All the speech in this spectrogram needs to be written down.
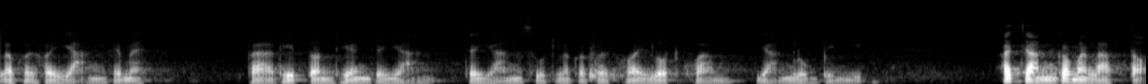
เราค่อยๆหยางใช่ไหมพระอาทิตย์ตอนเที่ยงจะหยางจะหยางสุดแล้วก็ค่อย ๆ ลดความหยางลงเป็นหยิน พระจันทร์ก็มารับต่อ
